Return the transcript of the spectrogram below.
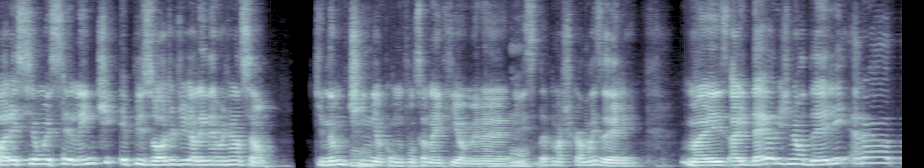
parecia um excelente episódio de Além da Imaginação, que não tinha como funcionar em filme, né? Hum. Isso deve machucar mais ele. Mas a ideia original dele era.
